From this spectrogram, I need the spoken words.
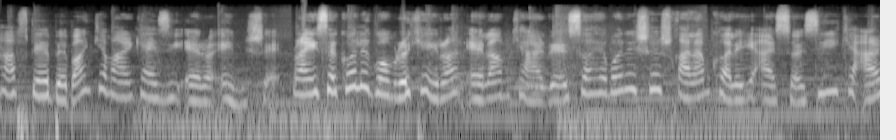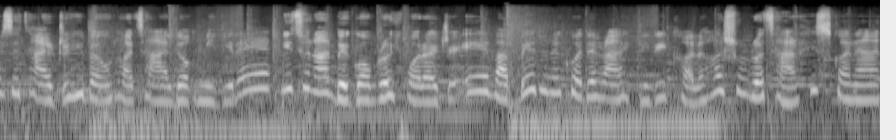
هفته به بانک مرکزی ارائه میشه. رئیس کل گمرک ایران اعلام کرده صاحبان شش قلم کالای اساسی که ارز ترجیحی به اونها تعلق می‌گیره می‌تونن به گمرک مراجعه و بدون کد رهگیری کالاهاشون رو ترخیص کنن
